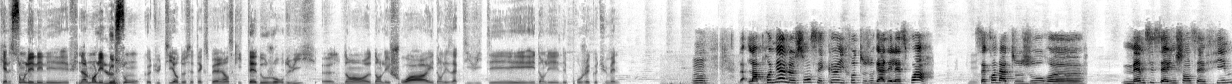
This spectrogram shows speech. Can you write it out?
quelles sont les, les, finalement les leçons que tu tires de cette expérience qui t'aident aujourd'hui euh, dans, dans les choix et dans les activités et, dans les, les, projets que tu mènes? Hmm. la, première leçon, c'est qu'il faut toujours garder l'espoir. Hmm. C'est qu'on a toujours, euh, même si c'est une chance infime,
